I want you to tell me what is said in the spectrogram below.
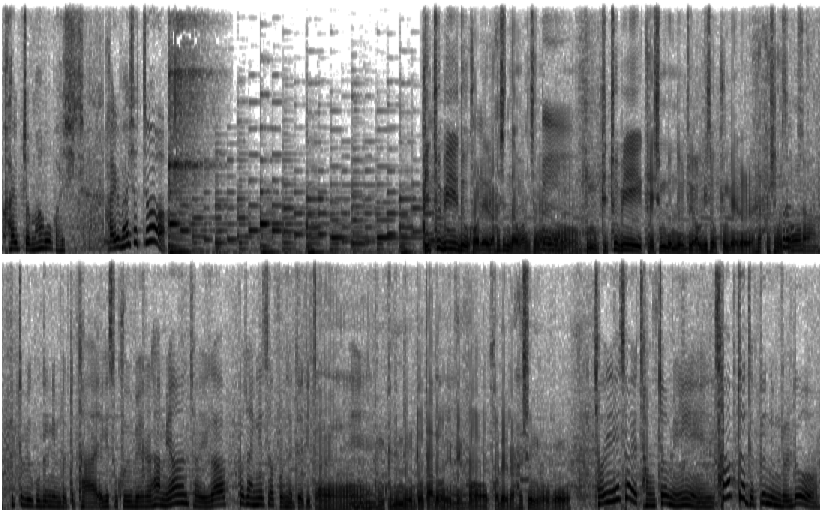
가입 좀 하고 가시죠. 가입하셨죠? B2B도 거래를 하신다고 하잖아요. 네. 그럼 B2B 계신 분들도 여기서 구매를 해- 하셔서 그렇죠. B2B 고객님들도 다 여기서 구매를 하면 저희가 포장해서 보내드리죠. 어, 네. 그럼 그분들은 또 따로 이렇게 거, 거래를 하시는 거고. 저희 회사의 장점이 사업자 대표님들도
